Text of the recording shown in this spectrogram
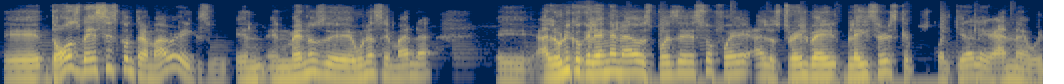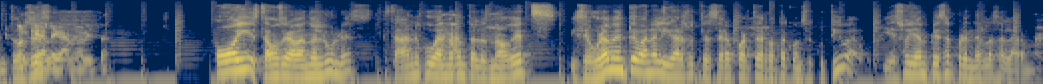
eh, dos veces contra Mavericks, en, menos de una semana. Eh, al único que le han ganado después de eso fue a los Trail Blazers, que pues, cualquiera le gana, güey. Entonces, cualquiera le gana ahorita. Hoy estamos grabando el lunes, están jugando contra los Nuggets y seguramente van a ligar su tercera o cuarta derrota consecutiva. Y eso ya empieza a prender las alarmas.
